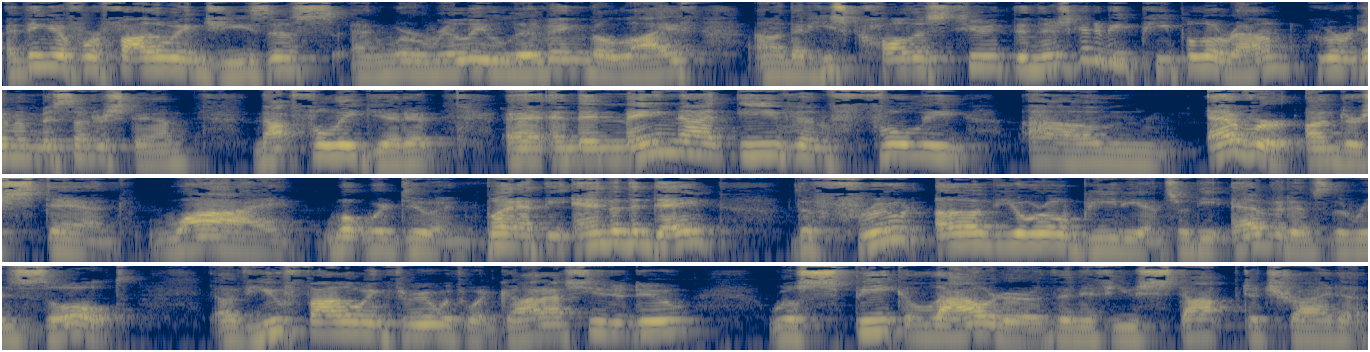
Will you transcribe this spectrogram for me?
I think if we're following Jesus and we're really living the life uh, that he's called us to, then there's going to be people around who are going to misunderstand, not fully get it, and, and they may not even fully um, ever understand why what we're doing. But at the end of the day, the fruit of your obedience or the evidence, the result of you following through with what God asked you to do will speak louder than if you stop to try to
